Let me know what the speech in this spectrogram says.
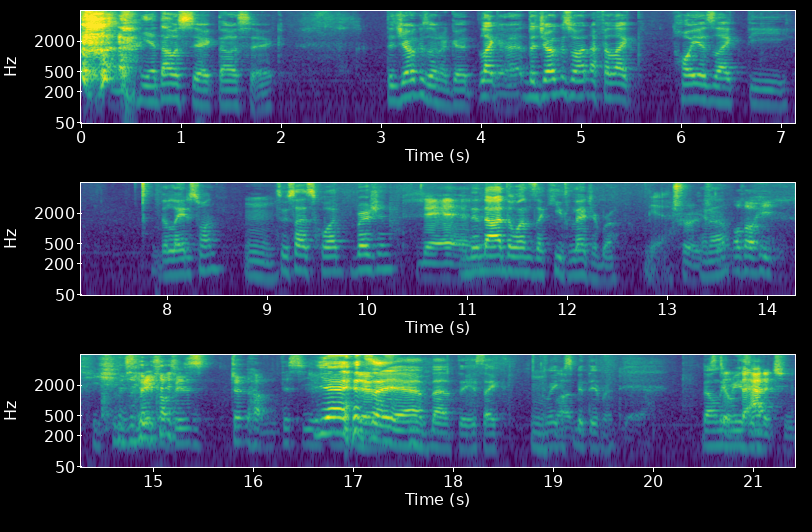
yeah, that was sick. That was sick. The Joker's one are good. Like Yeah. uh, the Joker's one, I feel like Hoya's like the the latest one, Mm, Suicide Squad version, Yeah. and then the other one's like Heath Ledger, bro. yeah. True. You true. know? Although he, he his makeup is um, this year. Yeah, it's Yeah. a, yeah, that thing. It's like Mm. makes it a bit different. Yeah. The only Still, reason, the attitude.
